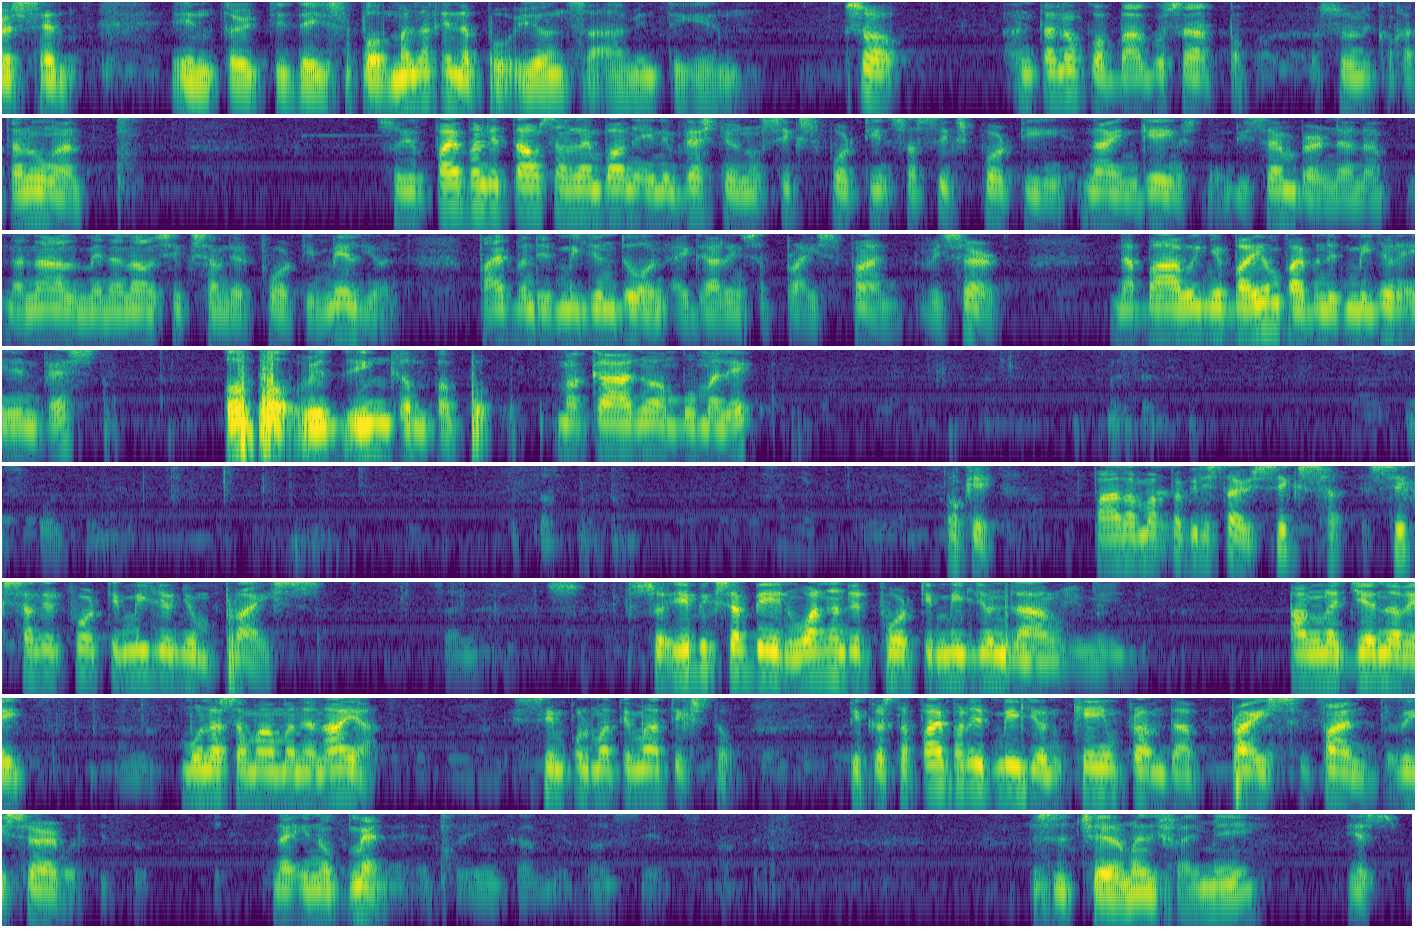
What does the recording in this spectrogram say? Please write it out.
in 30 days po. Malaki na po 'yon sa aming tingin. So, ang tanong ko, bago sa sunod ko katanungan, so yung 500,000 halimbawa na in-invest nyo nung 614, sa 649 games noong December na, na nanalo, may nanalo 640 million. 500 million doon ay galing sa prize fund reserve. Nabawi nyo ba yung 500 million na in-invest? Opo, with income pa po. Magkano ang bumalik? Okay, para mapabilis tayo, six- 640 million yung price. So, ibig sabihin, 140 million lang ang na-generate mula sa mga mananaya. Simple mathematics to. Because the 500 million came from the price fund reserve na. Okay. Mr. Chairman, if I may. Yes.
